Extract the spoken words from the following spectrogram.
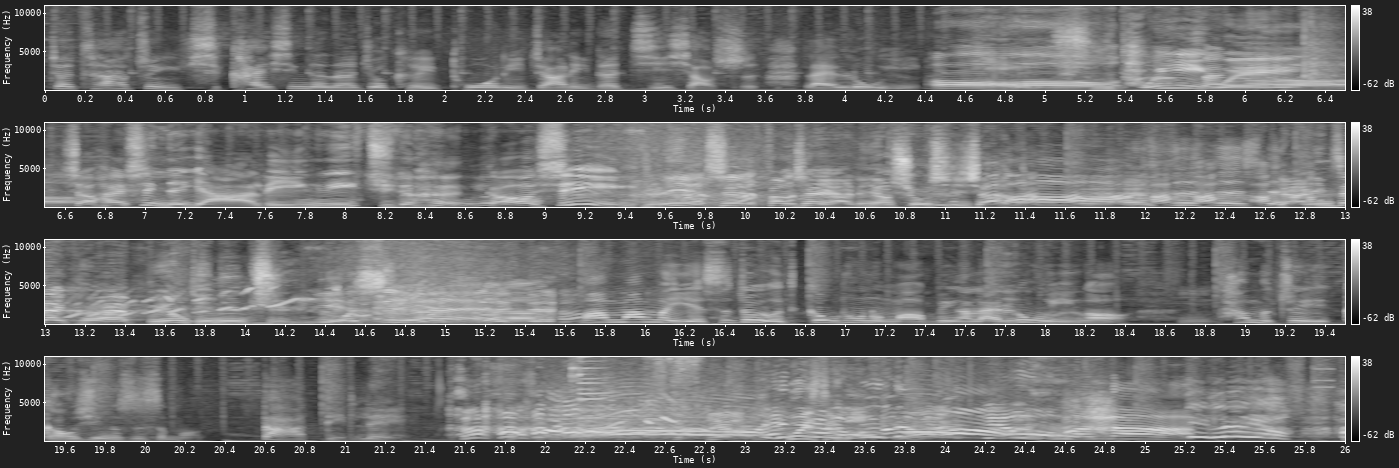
这他最开心的呢，就可以脱离家里的几小时来录影。哦舒坦我以为小孩是你的哑铃，你举得很高兴。人也是放下哑铃要休息一下的。哦，是是是。哑铃再可爱，不用天天举。也是，对，妈妈们也是都有沟通的毛病啊，来露营哦。他们最高兴的是什么？大 delay。为什么？接我们 呐！delay 哦，哎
